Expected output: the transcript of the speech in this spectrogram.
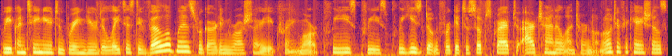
we continue to bring you the latest developments regarding Russia-Ukraine war. Please, please, please don't forget to subscribe to our channel and turn on notifications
